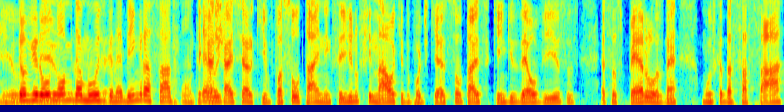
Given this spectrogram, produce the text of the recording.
meu Então virou Deus o nome da música, céu. né? Bem engraçado. Vamos ter que hoje. achar esse arquivo pra soltar, e nem que seja no final aqui do podcast, soltar esse, quem quiser ouvir essas, essas pérolas, né? Música da Sassá.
